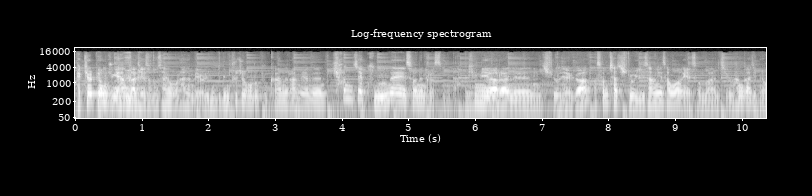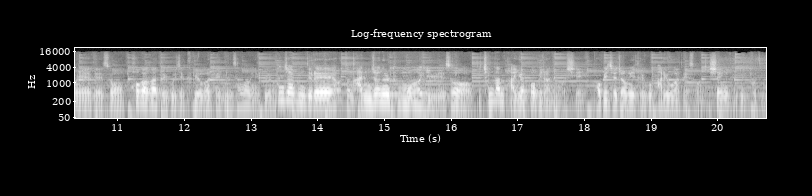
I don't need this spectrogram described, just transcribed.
백혈병 중에 한 가지에서도 사용을 하는데요. 림- 림프종으로 국한을 하면은 현재 국내에서는 그렇습니다. 킴리아라는 치료제가 3차 치료 이상의 상황에서만 지금 한 가지 병에 대해서 허가가 되고 이제 급여가 되는 상황이고요. 환자분들의 어떤 안전을 도모하기 위해서 그 첨단 바이오법이라는 것이 법이 제정이 되고 발효가 돼서 시행이 되고 있거든요.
